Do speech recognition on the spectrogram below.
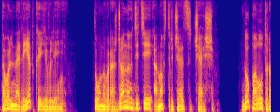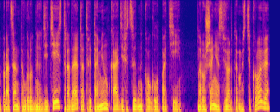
довольно редкое явление, то у новорожденных детей оно встречается чаще. До полутора процентов грудных детей страдают от витамин К дефицитной коагулопатии, нарушения свертываемости крови,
